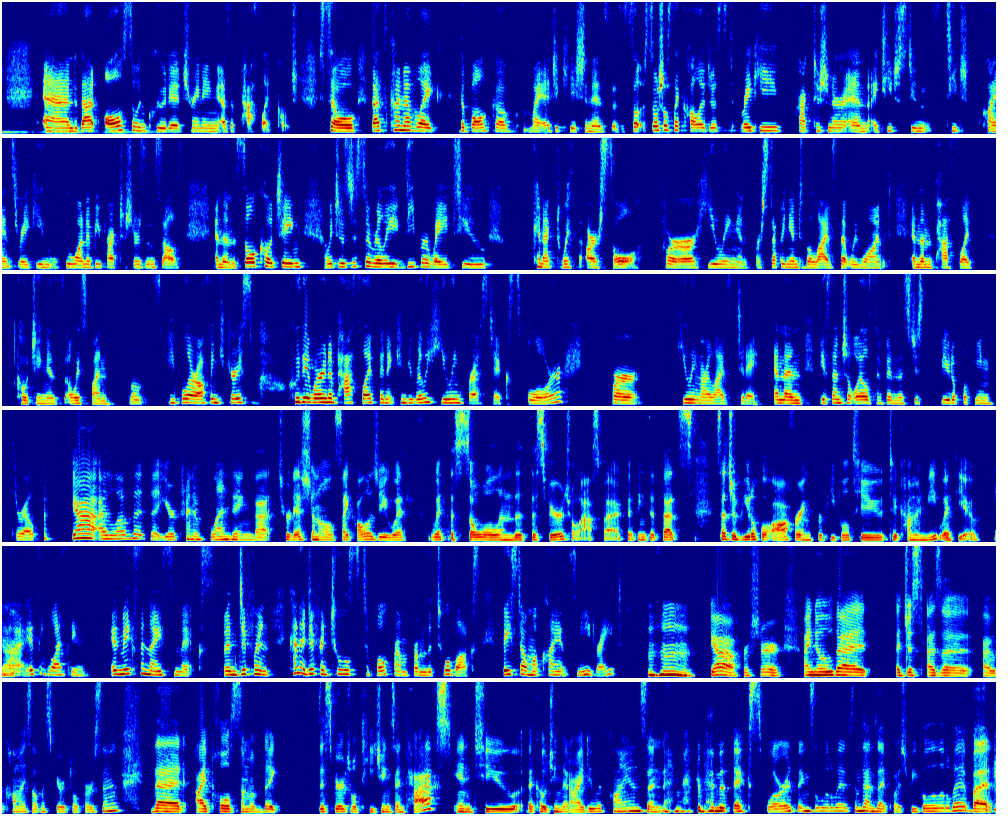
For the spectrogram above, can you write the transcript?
And that also included training as a past life coach. So that's kind of like the bulk of my education is as a so- social psychologist, Reiki practitioner, and I teach students, teach clients Reiki who, who want to be practitioners themselves. And then the soul coaching, which is just a really deeper way to connect with our soul for our healing and for stepping into the lives that we want. And then the past life coaching is always fun. People are often curious who they were in a past life, and it can be really healing for us to explore for healing our lives today. And then the essential oils have been this just beautiful theme throughout. Yeah, I love that that you're kind of blending that traditional psychology with with the soul and the, the spiritual aspect. I think that that's such a beautiful offering for people to to come and meet with you. Yeah, yeah it's a blessing. It makes a nice mix and different kind of different tools to pull from from the toolbox based on what clients need right? Mm-hmm. yeah for sure. I know that just as a i would call myself a spiritual person that i pull some of the the spiritual teachings and text into the coaching that I do with clients and recommend that they explore things a little bit. Sometimes I push people a little bit, but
